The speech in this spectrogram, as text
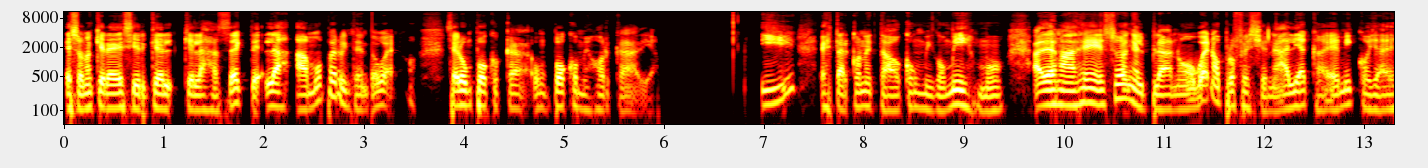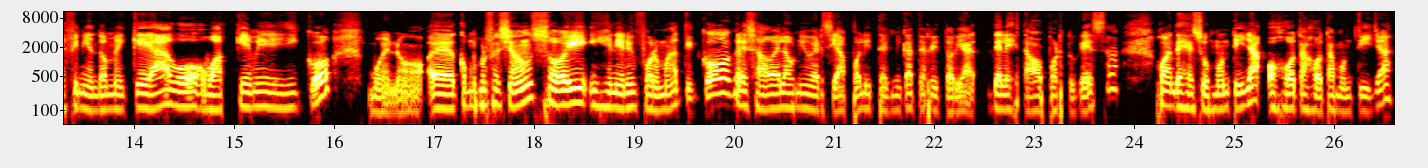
Eso no quiere decir que, que las acepte, las amo, pero intento, bueno, ser un poco, un poco mejor cada día y estar conectado conmigo mismo. Además de eso, en el plano, bueno, profesional y académico, ya definiéndome qué hago o a qué me dedico. Bueno, eh, como profesión soy ingeniero informático, egresado de la Universidad Politécnica Territorial del Estado Portuguesa, Juan de Jesús Montilla o JJ Montilla,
